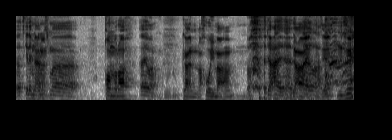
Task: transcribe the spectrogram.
لو تكلمنا عن. اسمه قمرة أيوه كان أخوي معهم دعاية هذه. دعاية أيوة. زين. زين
